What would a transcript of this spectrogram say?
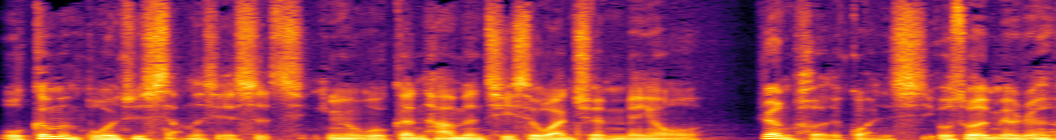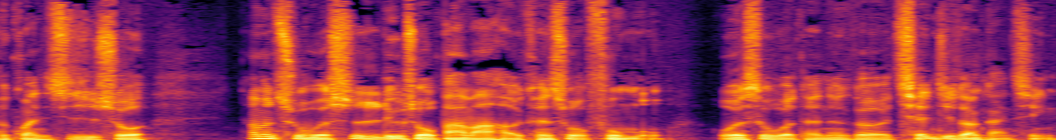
我根本不会去想那些事情，因为我跟他们其实完全没有任何的关系。我所谓没有任何关系，是说他们除了是，例如说我爸妈好，可能是我父母，或者是我的那个前几段感情，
